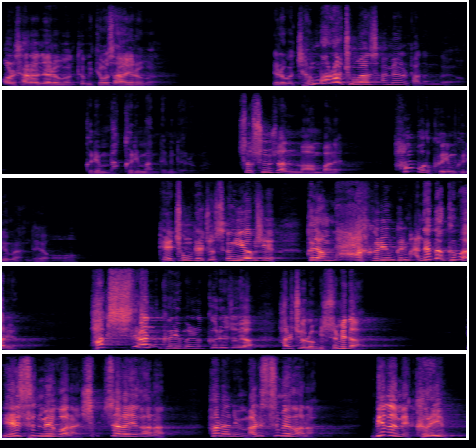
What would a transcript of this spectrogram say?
오늘 사람 여러분, 특히 교사 여러분, 여러분 정말로 중요한 사명을 받은 거예요. 그림 막 그리면 안 됩니다, 여러분. 저 순수한 마음반에 함부로 그림 그리면 안 돼요. 대충 대충 성의 없이 그냥 막 그림 그리면 안 된다 그 말이에요. 확실한 그림을 그려줘야 할 줄로 믿습니다. 예수님에 관한 십자가에 관한 하나님 말씀에 관한 믿음의 그림,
